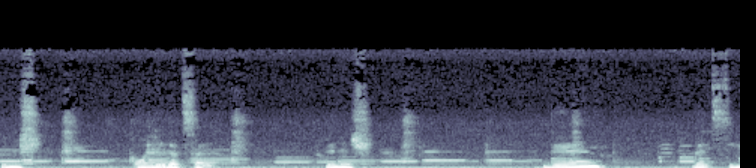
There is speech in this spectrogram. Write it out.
finish. Only that side. Finish. Then let's see.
